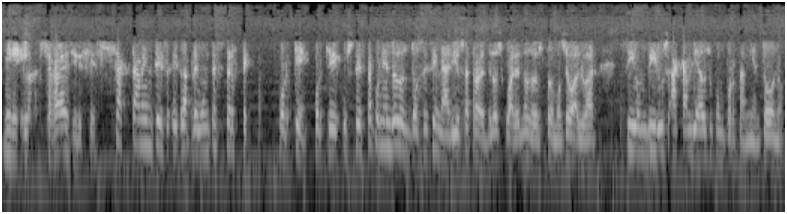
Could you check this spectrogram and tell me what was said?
Mire, lo que se acaba de decir es exactamente, la pregunta es perfecta. ¿Por qué? Porque usted está poniendo los dos escenarios a través de los cuales nosotros podemos evaluar si un virus ha cambiado su comportamiento o no.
